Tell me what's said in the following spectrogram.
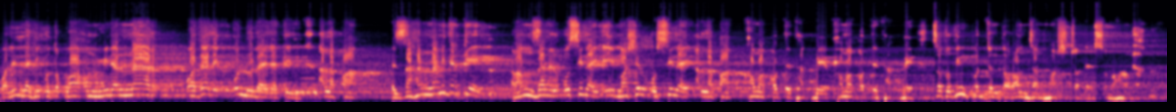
বলেন কুল্লু রমজানের এই মাসের ক্ষমা করতে থাকবে, ক্ষমা করতে থাকবে। যতদিন পর্যন্ত রমজান মাস চলে, সুবহানাল্লাহ।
